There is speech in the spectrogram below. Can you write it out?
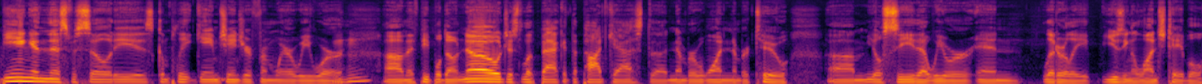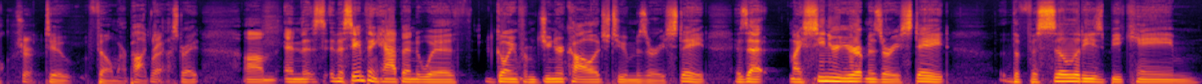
being in this facility is complete game changer from where we were. Um, if people don't know, just look back at the podcast uh, number one, number two. Um, you'll see that we were in literally using a lunch table Sure. to film our podcast, right? Um, and this and the same thing happened with going from junior college to Missouri State. Is that my senior year at Missouri State, the facilities became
